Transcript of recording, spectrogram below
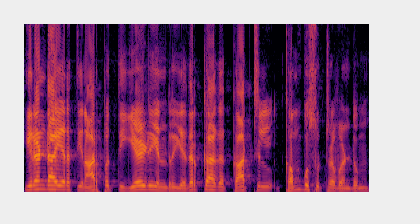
இரண்டாயிரத்தி நாற்பத்தி ஏழு என்று எதற்காக காற்றில் கம்பு சுற்ற வேண்டும்?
